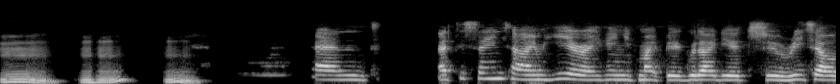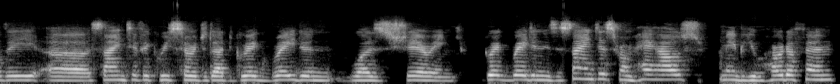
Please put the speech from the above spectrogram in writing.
mm, mm-hmm mm. And at the same time, here, I think it might be a good idea to retell the uh, scientific research that Gregg Braden was sharing. Gregg Braden is a scientist from Hay House. Maybe you heard of him.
